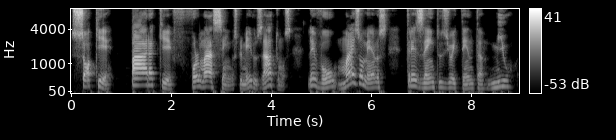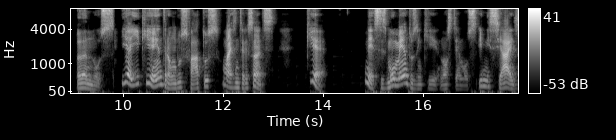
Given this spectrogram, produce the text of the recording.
Só que, para que formassem os primeiros átomos, levou mais ou menos 380 mil anos. E aí que entra um dos fatos mais interessantes, que é, nesses momentos em que nós temos iniciais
